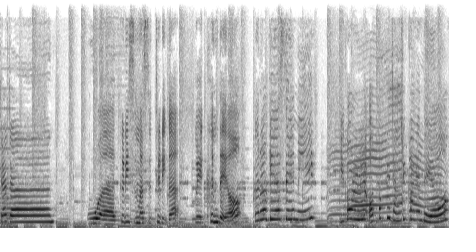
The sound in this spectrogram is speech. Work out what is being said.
짜잔. 우와 크리스마스 트리가 꽤 큰데요 그러게요 쌤이 이거를 어떻게 장식하면 돼요?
